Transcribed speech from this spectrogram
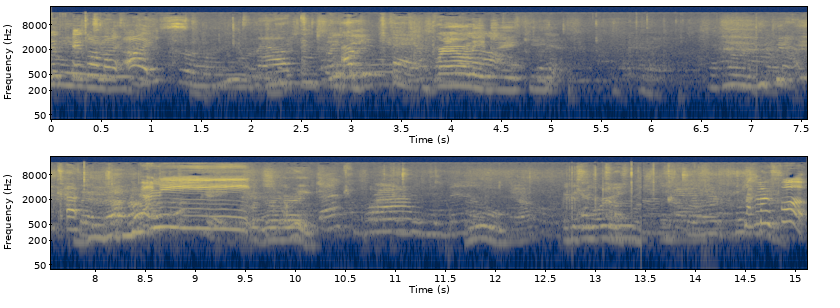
You pick on my ice. Cupcake. Brownie, Jakey. Honey. Great. That's brown in the middle. That's my foot.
